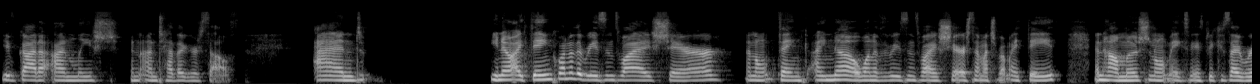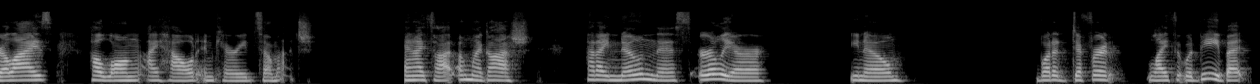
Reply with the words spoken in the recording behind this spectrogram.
you've got to unleash and untether yourself. And, you know, I think one of the reasons why I share I don't think I know one of the reasons why I share so much about my faith and how emotional it makes me is because I realize how long I held and carried so much. And I thought, oh my gosh, had I known this earlier, you know, what a different life it would be. But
